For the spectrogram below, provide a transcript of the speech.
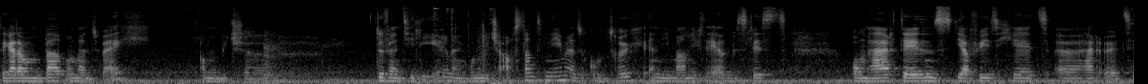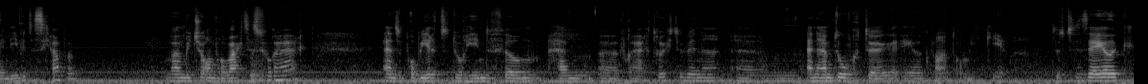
Ze gaat op een bepaald moment weg om een beetje uh, te ventileren en gewoon een beetje afstand te nemen. En ze komt terug en die man heeft eigenlijk beslist om haar tijdens die afwezigheid uh, haar uit zijn leven te schrappen. Wat een beetje onverwacht is voor haar. En ze probeert doorheen de film hem uh, voor haar terug te winnen um, en hem te overtuigen eigenlijk van het omgekeerde. Dus het is eigenlijk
